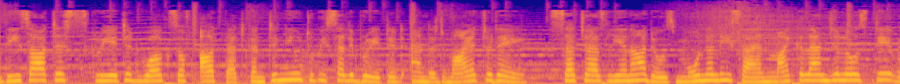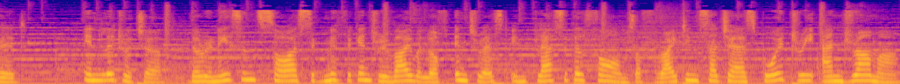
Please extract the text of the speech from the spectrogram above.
These artists created works of art that continue to be celebrated and admired today, such as Leonardo's Mona Lisa and Michelangelo's David. In literature, the Renaissance saw a significant revival of interest in classical forms of writing such as poetry and drama.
